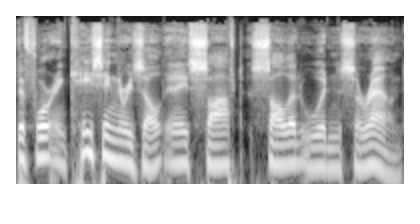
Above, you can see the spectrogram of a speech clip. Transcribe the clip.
before encasing the result in a soft, solid wooden surround.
